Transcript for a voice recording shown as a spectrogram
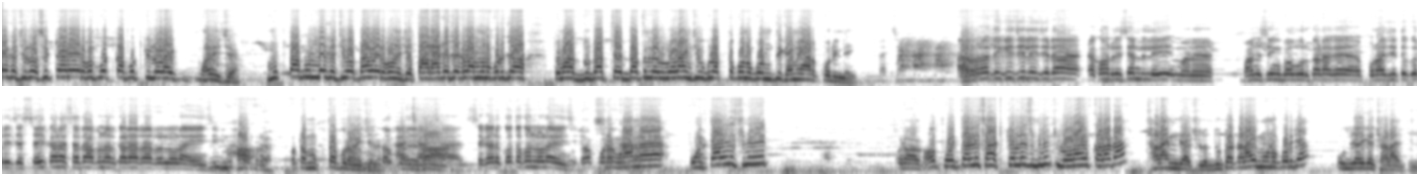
লেগেছি রসিকটা এরকম পটকা পটকি লড়াই হয়েছে। মুক্তাপুর লেগেছি তাও এরকম হয়েছে। তার আগে যেগুলা মনে করে যা তোমার দু দাঁত চার দাঁত লড়াইছি ওগুলা তো কোনো গন্তি আমি আর করি নাই। আচ্ছা। আর আমরা দেখেছিলি যেটা এখন রিসেন্টলি মানে পানু সিং বাবুর কাড়াকে পরাজিত করেছে সেই কাড়ার সাথে আপনার কাড়ার আর লড়াই হয়েছিল হ্যাঁ, ওটা মুক্তাপুর হয়েছিল। আচ্ছা হ্যাঁ আচ্ছা। সেখানে কতক্ষণ লড়াই হয়েছিল সেখানে পঁয়তাল্লিশ মিনিট। ও পঁয়তাল্লিশ আটচল্লিশ মিনিট লড়াই কাড়াটা ছাড়াই দেওয়া ছিল দুটা কাড়াই মনে করে যা ওই ছাড়াই ছিল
